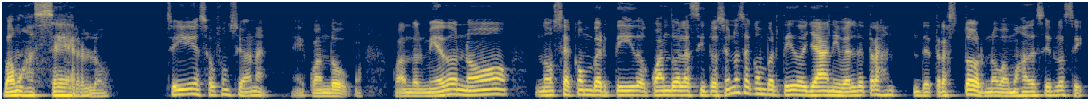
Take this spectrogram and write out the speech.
vamos a hacerlo. Sí, eso funciona. Eh, cuando, cuando el miedo no, no se ha convertido, cuando la situación no se ha convertido ya a nivel de, de trastorno, vamos a decirlo así,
